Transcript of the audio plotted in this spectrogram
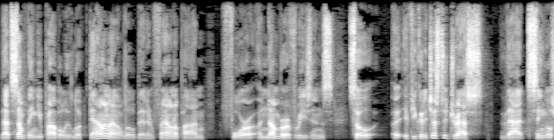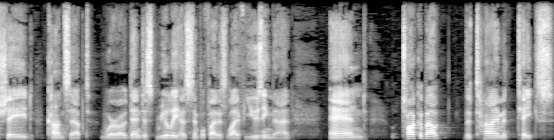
That's something you probably look down on a little bit and frown upon for a number of reasons. So, uh, if you could just address that single shade concept, where a dentist really has simplified his life using that, and talk about the time it takes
